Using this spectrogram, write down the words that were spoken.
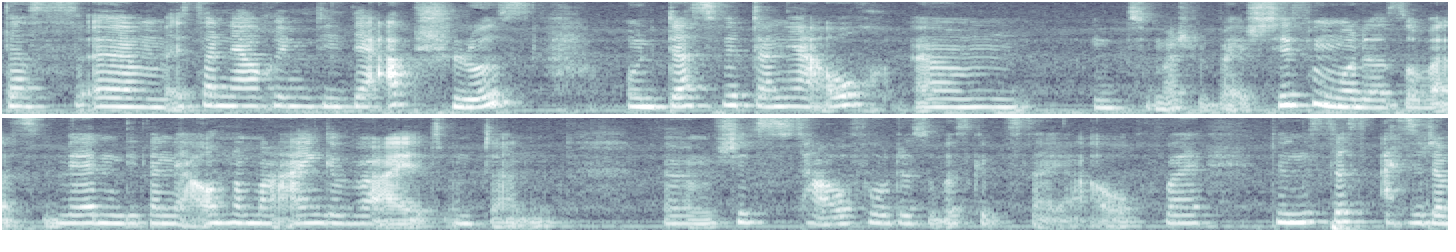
das ähm, ist dann ja auch irgendwie der Abschluss. Und das wird dann ja auch, ähm, zum Beispiel bei Schiffen oder sowas, werden die dann ja auch nochmal eingeweiht und dann ähm, Schiffstaufe oder sowas gibt es da ja auch. Weil dann ist das, also da,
